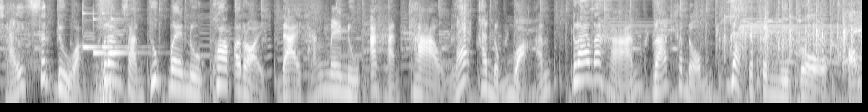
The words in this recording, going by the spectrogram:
ใช้สะดวกรังสรรค์ทุกเมนูความอร่อย ได้ทั้งเมนูอาหารข้าวและขนมหวาน ร้านอาหาร ร้านขนม อยากจะเป็นมือโปร ต้อง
